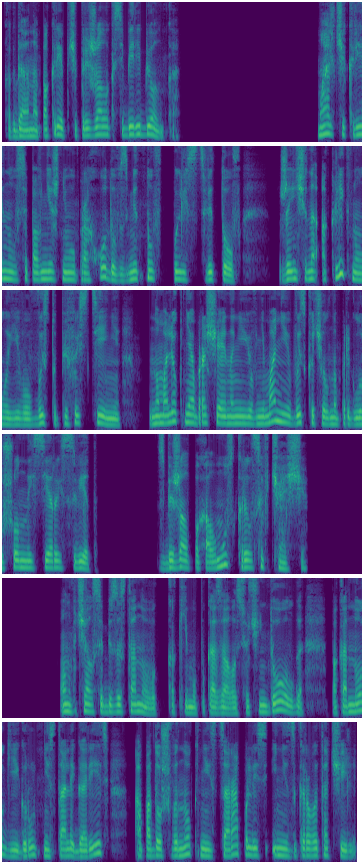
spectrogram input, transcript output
когда она покрепче прижала к себе ребенка. Мальчик ринулся по внешнему проходу, взметнув пыль с цветов. Женщина окликнула его, выступив из тени — но малек, не обращая на нее внимания, выскочил на приглушенный серый свет. Сбежал по холму, скрылся в чаще. Он мчался без остановок, как ему показалось, очень долго, пока ноги и грудь не стали гореть, а подошвы ног не исцарапались и не закровоточили.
